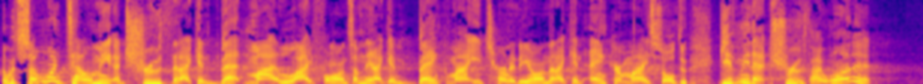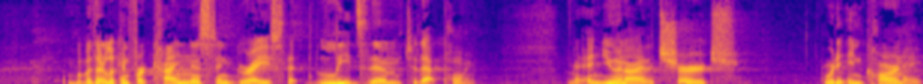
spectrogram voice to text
would someone tell me a truth that I can bet my life on, something I can bank my eternity on, that I can anchor my soul to? Give me that truth. I want it. But they're looking for kindness and grace that leads them to that point. And you and I, the church, we're to incarnate,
